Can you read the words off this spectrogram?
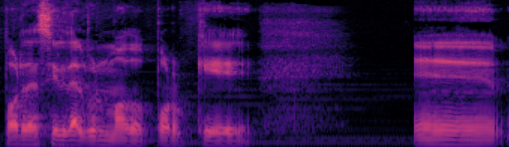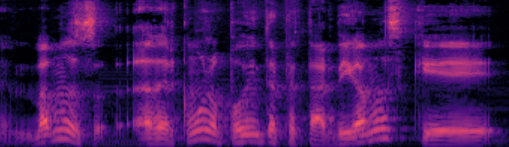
por decir de algún modo, porque... Eh, vamos a ver, ¿cómo lo puedo interpretar? Digamos que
